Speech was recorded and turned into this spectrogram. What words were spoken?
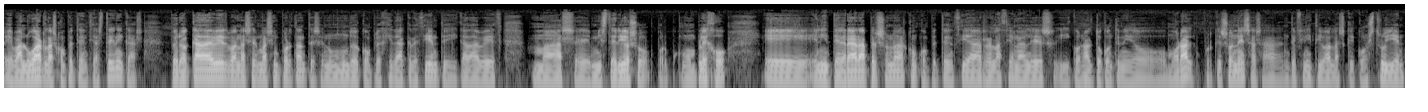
evaluar las competencias técnicas, pero cada vez van a ser más importantes en un mundo de complejidad creciente y cada vez más eh, misterioso, por complejo, eh, el integrar a personas con competencias relacionales y con alto contenido moral, porque son esas, a- en definitiva, las que construyen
